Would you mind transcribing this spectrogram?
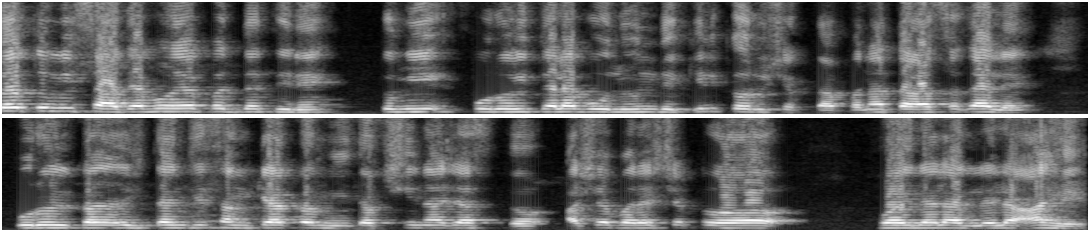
तर तुम्ही साध्या भोळ्या पद्धतीने तुम्ही पुरोहिताला बोलवून देखील करू शकता. पण आता असं झालंय पुरोहितांची संख्या कमी दक्षिणा जास्त अशा बऱ्याचशा व्हायला लागलेल्या आहे.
